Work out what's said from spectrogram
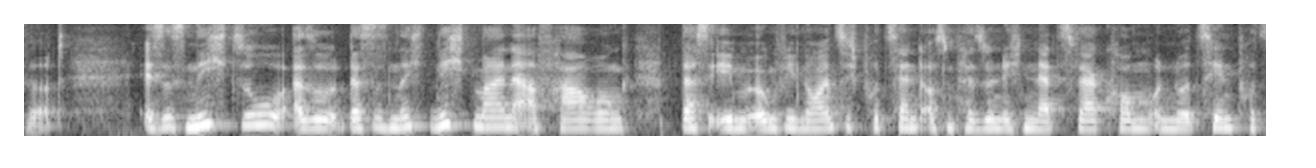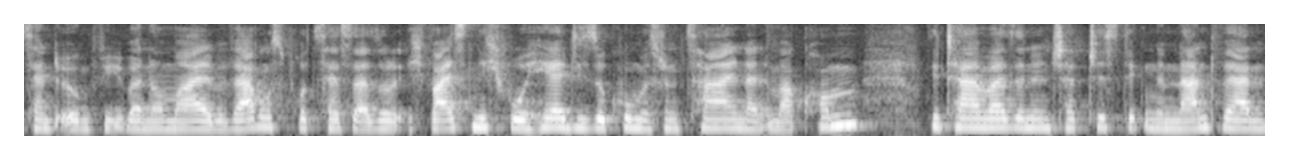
wird es ist nicht so, also das ist nicht, nicht meine Erfahrung, dass eben irgendwie 90 Prozent aus dem persönlichen Netzwerk kommen und nur 10 Prozent irgendwie über normale Bewerbungsprozesse. Also ich weiß nicht, woher diese komischen Zahlen dann immer kommen, die teilweise in den Statistiken genannt werden.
